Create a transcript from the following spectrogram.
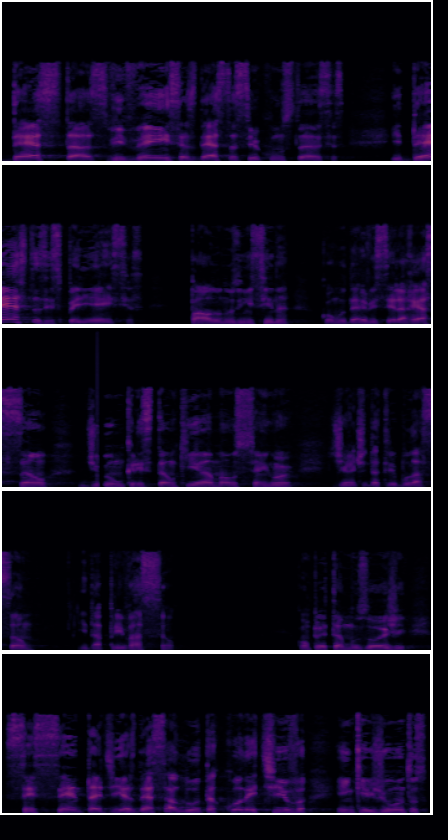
destas vivências, destas circunstâncias e destas experiências, Paulo nos ensina como deve ser a reação de um cristão que ama o Senhor diante da tribulação e da privação. Completamos hoje 60 dias dessa luta coletiva em que juntos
